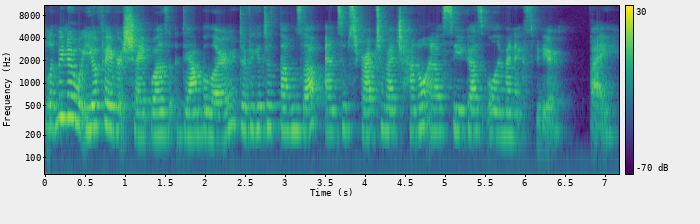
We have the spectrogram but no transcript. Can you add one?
let me know what your favorite shade was down below. Don't forget to thumbs up and subscribe to my channel and I'll see you guys all in my next video. Bye.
